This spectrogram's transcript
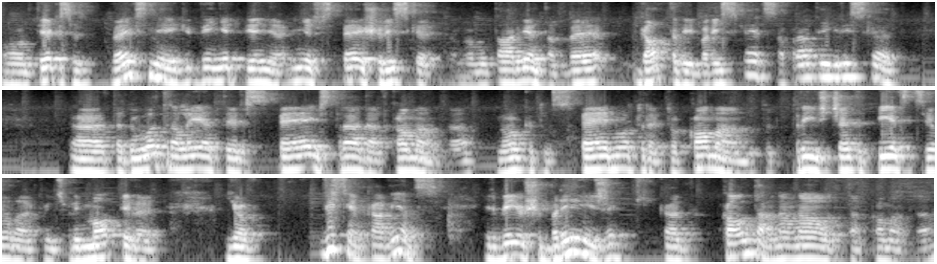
Un tie, kas ir veiksmīgi, viņi ir, pieņē, viņi ir spējuši riskēt. Un, un tā ir viena tāda gatavība riskēt, saprātīgi riskēt. Uh, tad otra lieta ir spēja strādāt komandā. Nu, kad tu spēj noturēt to komandu, tad 3, 4, 5 cilvēki viņus var motivēt. Jo visiem kā viens ir bijuši brīži, kad kontā nav naudas tādā komandā.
